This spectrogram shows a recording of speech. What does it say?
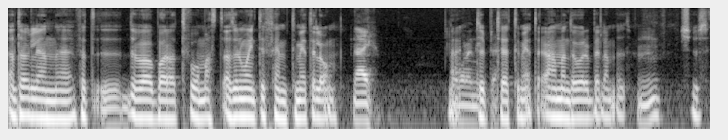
Antagligen eh, för att eh, det var bara två master. Alltså den var inte 50 meter lång. Nej, Nej, typ inte. 30 meter. Ja, men då var det Bellamy. Mm. Tjusig.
